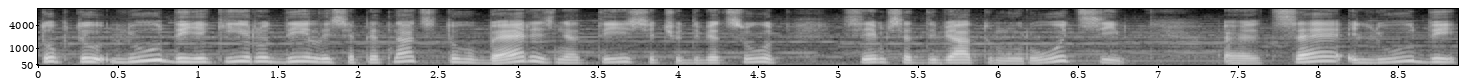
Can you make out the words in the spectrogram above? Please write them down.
Тобто люди, які родилися 15 березня 1979 році, е, це люди,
